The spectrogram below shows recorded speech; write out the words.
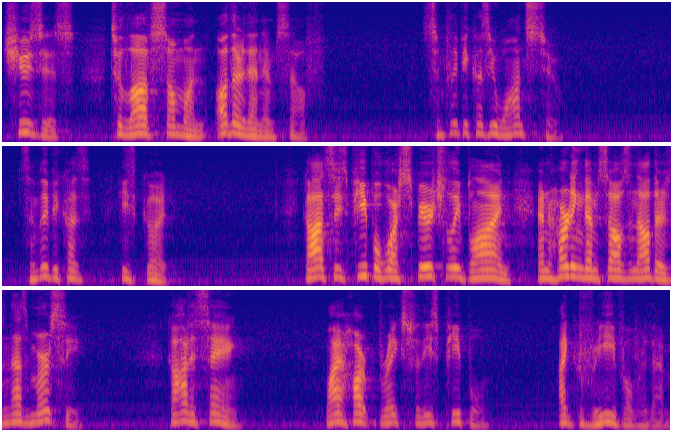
chooses to love someone other than himself simply because he wants to, simply because he's good. God sees people who are spiritually blind and hurting themselves and others and has mercy. God is saying, My heart breaks for these people. I grieve over them.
